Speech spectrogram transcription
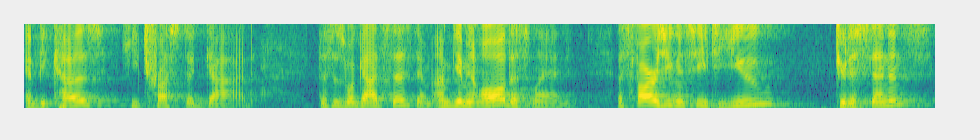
And because he trusted God, this is what God says to him I'm giving all this land, as far as you can see, to you, to descendants,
